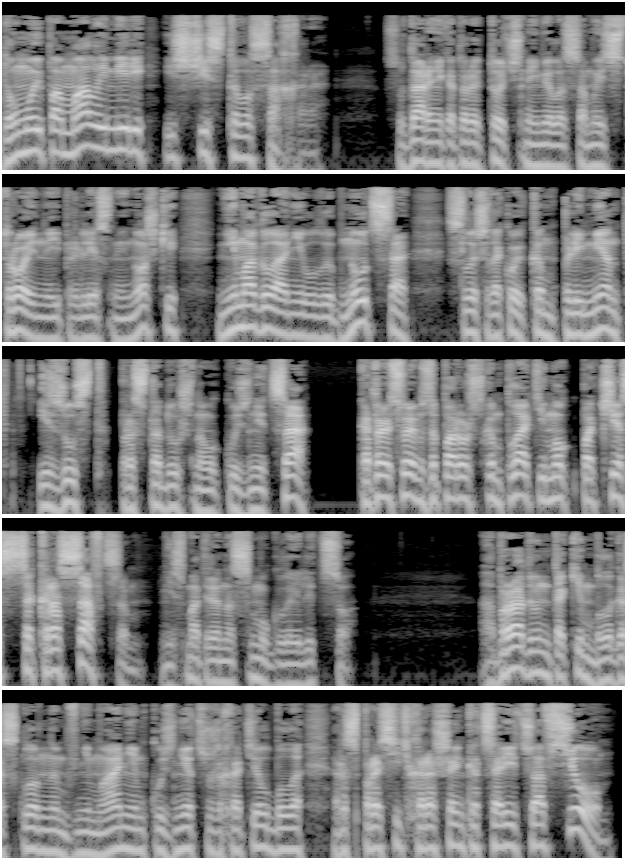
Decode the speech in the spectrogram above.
думаю, по малой мере из чистого сахара. Сударыня, которая точно имела самые стройные и прелестные ножки, не могла не улыбнуться, слыша такой комплимент из уст простодушного кузнеца, который в своем запорожском платье мог почесться красавцем, несмотря на смуглое лицо. Обрадованный таким благосклонным вниманием, кузнец уже хотел было расспросить хорошенько царицу о всем.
